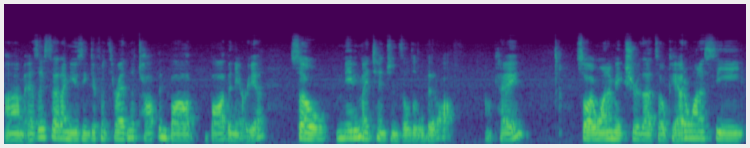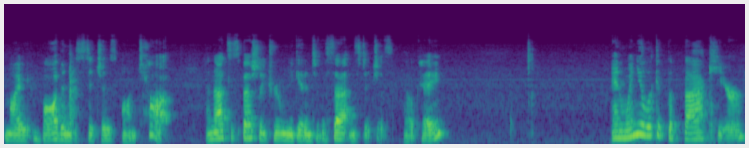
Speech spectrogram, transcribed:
Um, as I said, I'm using different thread in the top and bob, bobbin area, so maybe my tension's a little bit off, okay? So I want to make sure that's okay. I don't want to see my bobbin stitches on top, and that's especially true when you get into the satin stitches, okay? And when you look at the back here,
